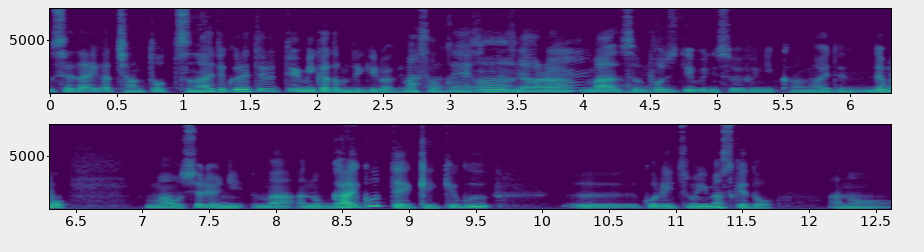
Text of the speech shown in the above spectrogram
世代がちゃんとつないでくれてるっていう見方もできるわけですからね。まあ、ね。うん、だからまあそうポジティブにそういうふうに考えてる、でもまあおっしゃるように、まあ、あの外交って結局これいつも言いますけどあの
